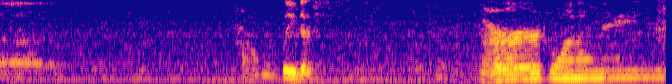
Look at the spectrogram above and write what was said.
uh, probably the third one I made.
